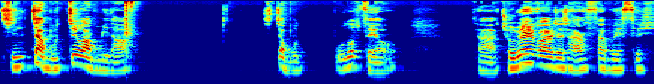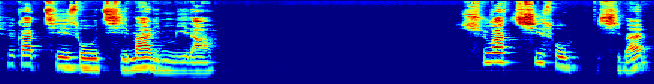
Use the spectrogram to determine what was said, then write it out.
진짜 못 제거합니다. 진짜 못, 못 없애요. 자, 조별과제 장학사 vs 휴가 취소 지말입니다. 휴가 취소, 지말?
